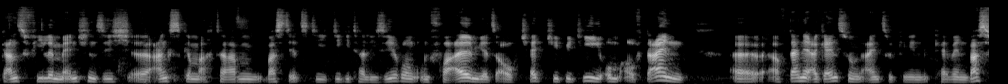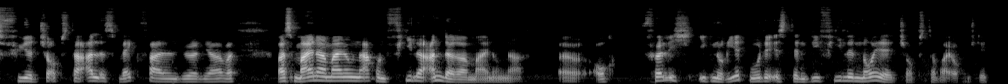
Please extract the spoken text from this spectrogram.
ganz viele Menschen sich äh, Angst gemacht haben, was jetzt die Digitalisierung und vor allem jetzt auch ChatGPT, um auf deinen äh, auf deine Ergänzung einzugehen, Kevin, was für Jobs da alles wegfallen würden, ja, was meiner Meinung nach und vieler anderer Meinung nach äh, auch völlig ignoriert wurde, ist denn, wie viele neue Jobs dabei auch entstehen,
